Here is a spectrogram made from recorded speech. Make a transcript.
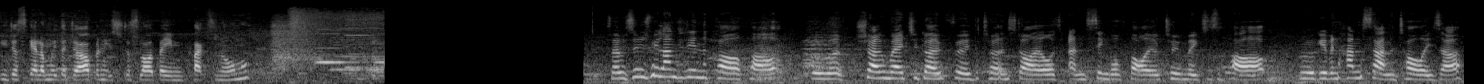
you just get on with the job, and it's just like being back to normal. So as soon as we landed in the car park, we were shown where to go through the turnstiles and single file two metres apart. We were given hand sanitizer.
